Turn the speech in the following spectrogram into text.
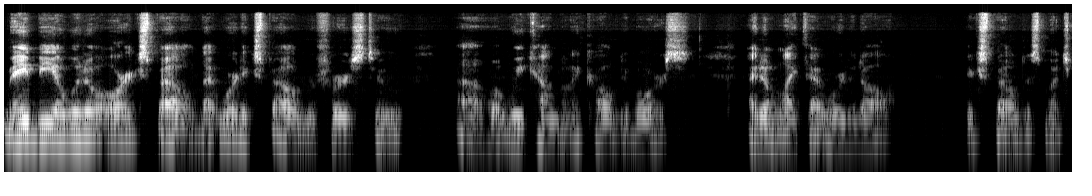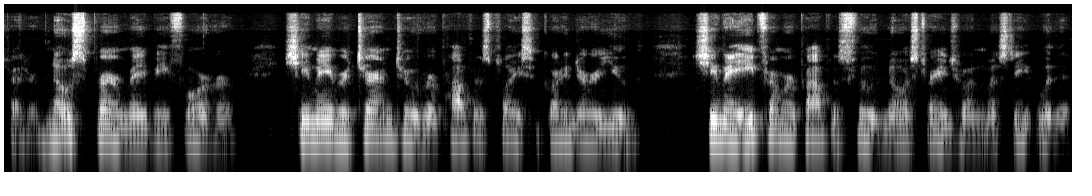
may be a widow or expelled. That word expelled refers to uh, what we commonly call divorce. I don't like that word at all. Expelled is much better. No sperm may be for her. She may return to her papa's place according to her youth. She may eat from her papa's food. No estranged one must eat with it.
